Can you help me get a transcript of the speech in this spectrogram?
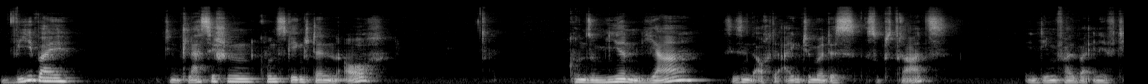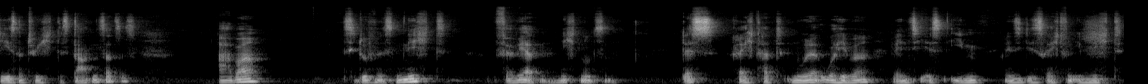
wie bei den klassischen Kunstgegenständen auch, konsumieren ja, sie sind auch der Eigentümer des Substrats, in dem Fall bei NFTs natürlich des Datensatzes, aber sie dürfen es nicht verwerten, nicht nutzen. Das Recht hat nur der Urheber, wenn sie es ihm, wenn sie dieses Recht von ihm nicht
